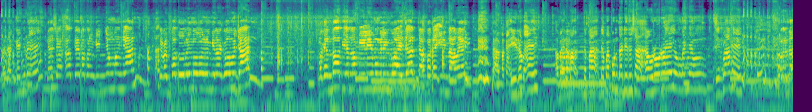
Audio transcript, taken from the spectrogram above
badaggan nyo na eh. Kaya shout out kay Batanggin yung mangyan. Ipagpatuloy mo kung anong ginagawa mo dyan. Maganda at yan napili mong lingwahe dyan. Napakaina eh. Napakainam eh. Abay, napa, napa, napapunta dito sa Aurora eh, yung kanyang lingwahe. Para na,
